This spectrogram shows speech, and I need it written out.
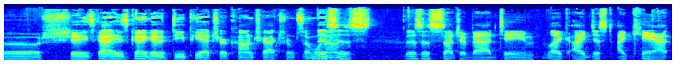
Oh shit, he's got he's gonna get a DiPietro contract from someone. This else. is this is such a bad team. Like I just I can't.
